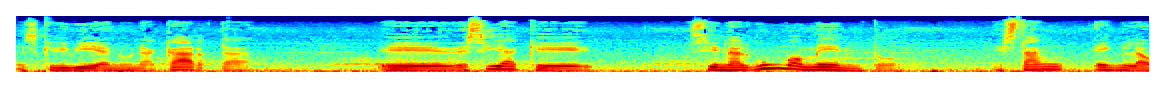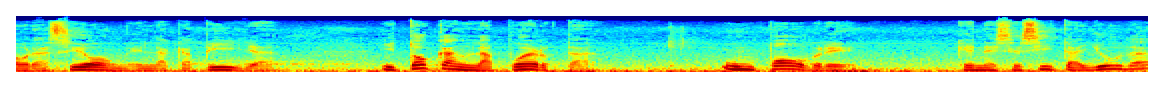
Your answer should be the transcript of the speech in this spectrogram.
escribía en una carta, eh, decía que si en algún momento están en la oración, en la capilla, y tocan la puerta un pobre que necesita ayuda,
